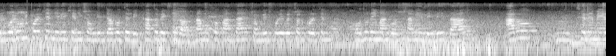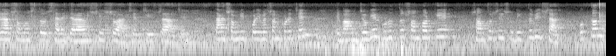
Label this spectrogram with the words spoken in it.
উদ্বোধন করেছেন যিনি তিনি সংগীত জগতের বিখ্যাত ব্যক্তি রত্না মুখোপাধ্যায় সংগীত পরিবেশন করেছেন মধুরিমা গোস্বামী লিলি দাস। আরও ছেলে মেয়েরা সমস্ত স্যারে যারা শিষ্য আছেন শিষ্যা আছেন তারা সংগীত পরিবেশন করেছেন এবং যোগের গুরুত্ব সম্পর্কে শঙ্করশ্রী সুদীপ্ত বিশ্বাস অত্যন্ত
